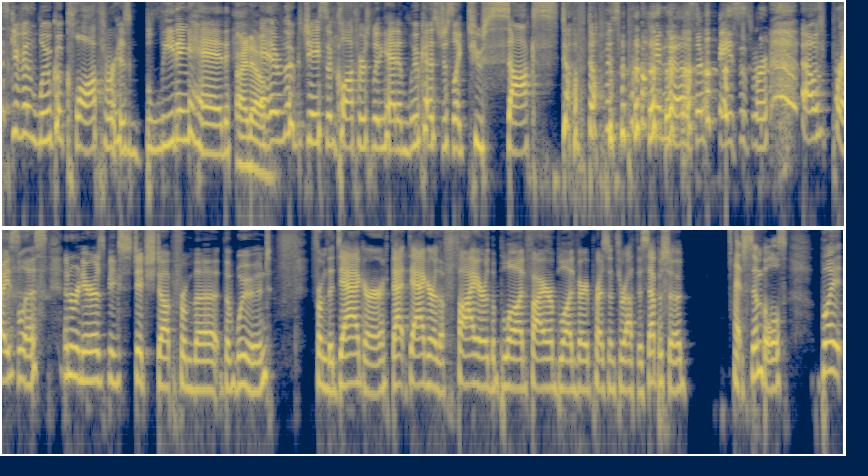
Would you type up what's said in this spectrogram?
has given Luke a cloth for his bleeding head. I know. And Luke, Jason, cloth for his bleeding head, and Luke has just like two socks stuffed up his broken nose. Their faces were that was priceless. And Rhaenyra's being stitched up from the the wound from the dagger. That dagger, the fire, the blood, fire, blood, very present throughout this episode at symbols. But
